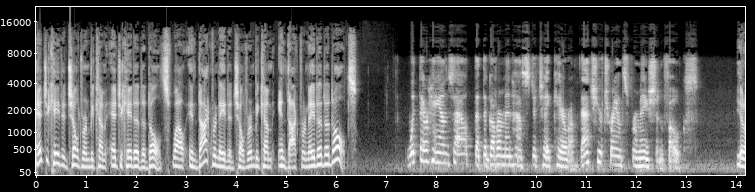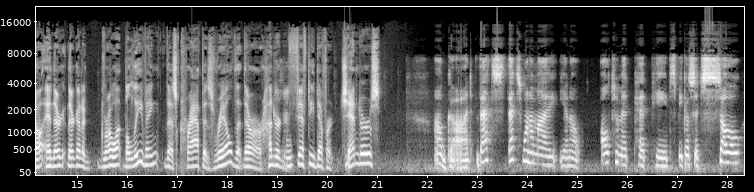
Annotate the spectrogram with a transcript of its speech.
Educated children become educated adults, while indoctrinated children become indoctrinated adults. With their hands out that the government has to take care of. That's your transformation, folks. You know, and they're they're going to grow up believing this crap is real. That there are 150 different genders. Oh God, that's that's one of my you know ultimate pet peeves because it's so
